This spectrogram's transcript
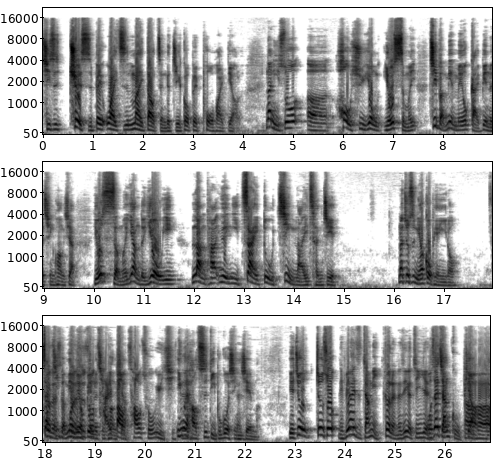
其实确实被外资卖到整个结构被破坏掉了。那你说，呃，后续用有什么基本面没有改变的情况下，有什么样的诱因让他愿意再度进来承接？那就是你要够便宜喽，在基本面没有变的情况下，财报超出预期，因为好吃抵不过新鲜嘛。也就就是说，你不要一直讲你个人的这个经验，我在讲股票。哦、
